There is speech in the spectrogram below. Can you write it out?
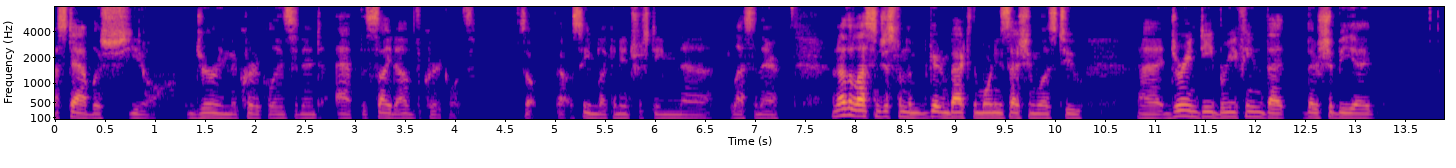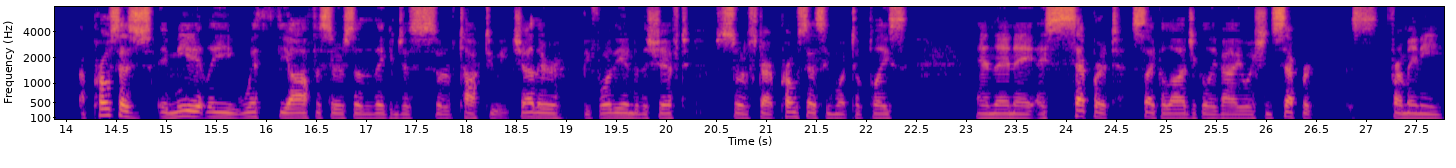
establish, you know, during the critical incident at the site of the critical incident. So that seemed like an interesting uh, lesson there. Another lesson, just from the getting back to the morning session, was to uh, during debriefing that there should be a a process immediately with the officers so that they can just sort of talk to each other before the end of the shift, sort of start processing what took place, and then a, a separate psychological evaluation, separate from any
